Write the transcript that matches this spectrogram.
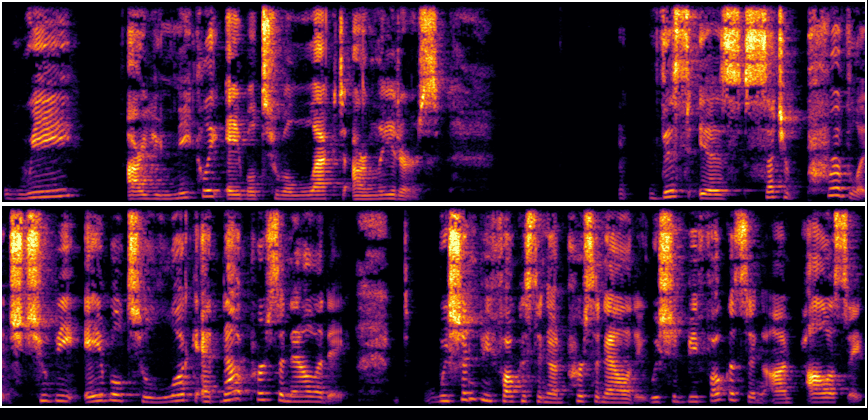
we are uniquely able to elect our leaders. This is such a privilege to be able to look at not personality. We shouldn't be focusing on personality. We should be focusing on policy.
